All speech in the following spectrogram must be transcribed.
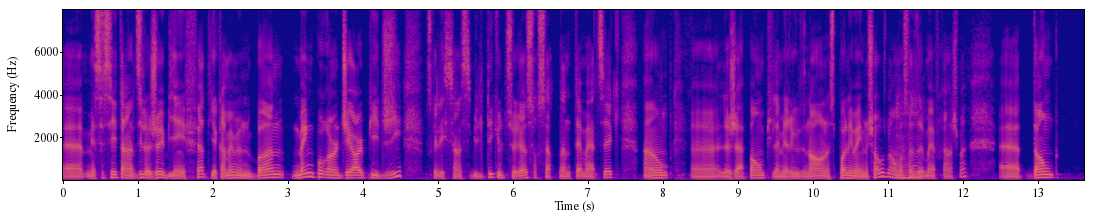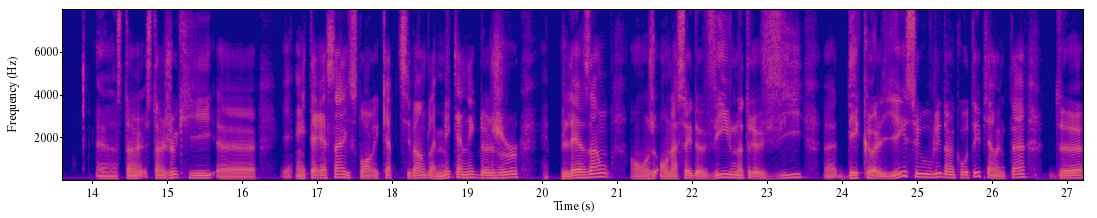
Euh, mais ceci étant dit, le jeu est bien fait. Il y a quand même une bonne, même pour un JRPG, parce que les sensibilités culturelles sur certaines thématiques entre euh, le Japon puis l'Amérique du Nord, c'est pas les mêmes choses, là, on va se Mhm. dire bien franchement. Euh, donc, euh, c'est un, un jeu qui euh, intéressant, l'histoire est captivante, la mécanique de jeu est plaisante. On, on essaie de vivre notre vie euh, d'écolier, si vous voulez, d'un côté, puis en même temps de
